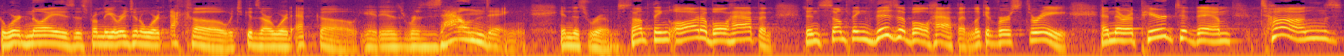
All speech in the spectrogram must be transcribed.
The word noise is from the original word echo, which gives our word echo. It is resounding in this room. Something audible happened. Then something visible happened. Look at verse 3. And there appeared to them tongues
